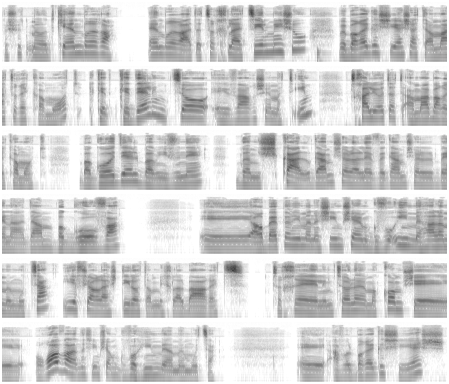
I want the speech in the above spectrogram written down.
פשוט מאוד, כי אין ברירה. אין ברירה, אתה צריך להציל מישהו, וברגע שיש התאמת רקמות, כדי למצוא איבר שמתאים, צריכה להיות התאמה ברקמות. בגודל, במבנה, במשקל, גם של הלב וגם של בן האדם, בגובה. Uh, הרבה פעמים אנשים שהם גבוהים מעל הממוצע, אי אפשר להשתיל אותם בכלל בארץ. צריך uh, למצוא להם מקום שרוב האנשים שם גבוהים מהממוצע. Uh, אבל ברגע שיש,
